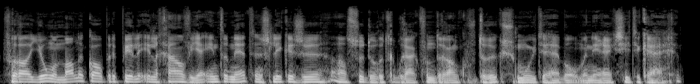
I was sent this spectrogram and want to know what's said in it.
Vooral jonge mannen kopen de pillen illegaal via internet... en slikken ze als ze door het gebruik van drank of drugs moeite hebben om een erectie te krijgen.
